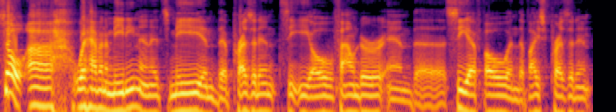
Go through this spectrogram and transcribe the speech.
So uh, we're having a meeting, and it's me and the president, CEO, founder, and the CFO, and the vice president,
